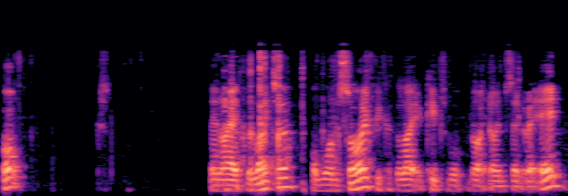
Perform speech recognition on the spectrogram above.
box. Then I had the lighter on one side because the lighter keeps 99% of it in.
